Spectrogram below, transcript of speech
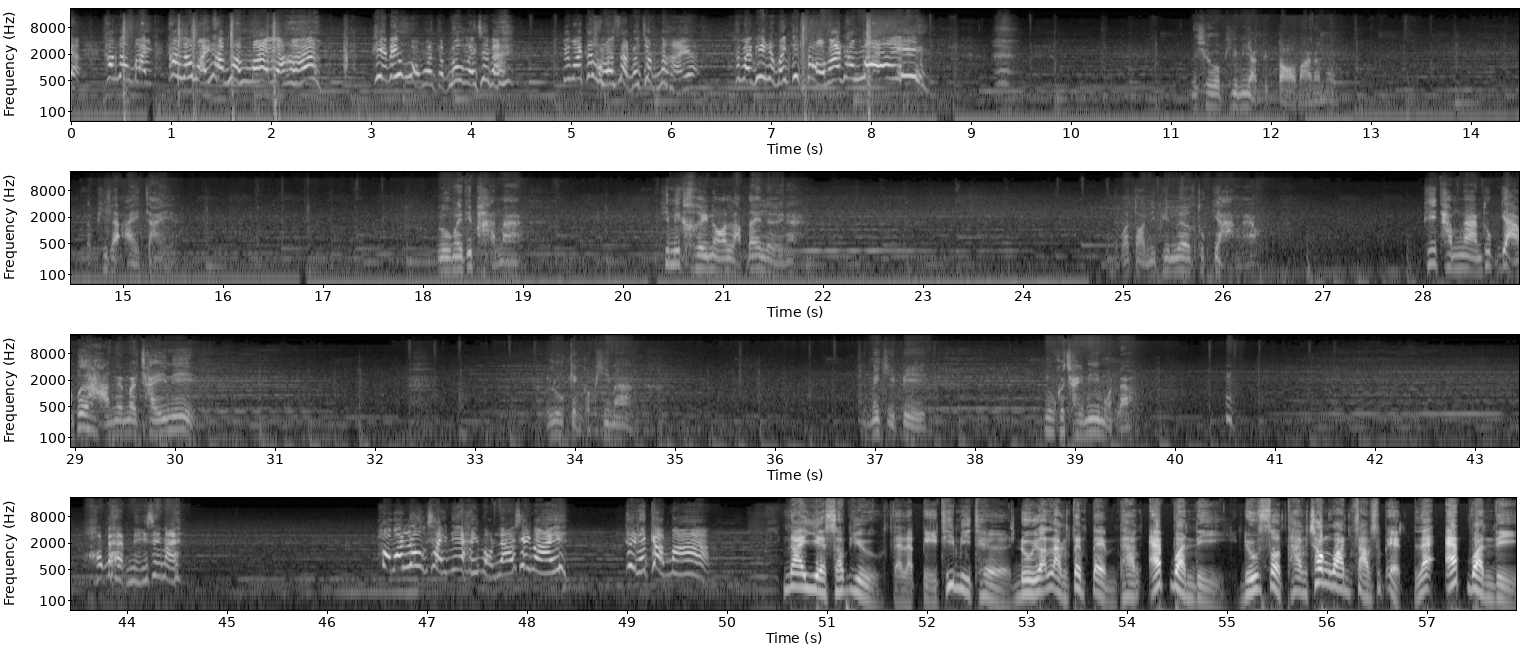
อะทำทำไมทำทำไมทำทำไมอะฮะ พี่ไม่ห่วงวันกับลูกเลยใช่ไหม ไม่ว่าจะโทรศัพท์หรือจดหมายอะทำไมพี่ถึงไม่ติดต่อมาทำไม ไม่ใช่ว่าพี่ไม่อยากติดต่อมานะมนแต่พี่ละอายใจอะรู้ไหมที่ผ่านมา พี่ไม่เคยนอนหลับได้เลยนะ แต่ว่าตอนนี้พี่เลิกทุกอย่างแล้ว พี่ทำงานทุกอย่างเพื่อหาเงินมาใช้หนี้ลูกเก่งกว่าพี่มากอีกไม่กี่ปี ลูกก็ใช้หนี้หมดแล้ว เพราะแบบนี้ใช่ไหม เพราะว่าลูกใช้หนี่ให้หมดแล้วใช่ไหมถึงได้กลับมา ใน Years of You แต่ละปีที่มีเธอ ดูย้อนหลังเต็มๆ ทางแอปวันดี ดูสดทางช่องวัน 31 และแอปวันดี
